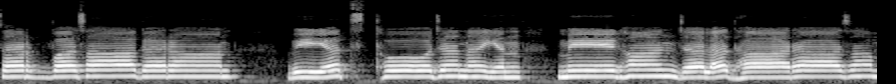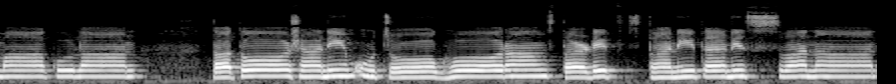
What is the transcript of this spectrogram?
सर्वसागरान् वियत्स्थो जनयन् मेघाञ्जलधारासमाकुलान्। ततो शनिमुचो घोरांस्तडित्स्तनितनिःस्वनान्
